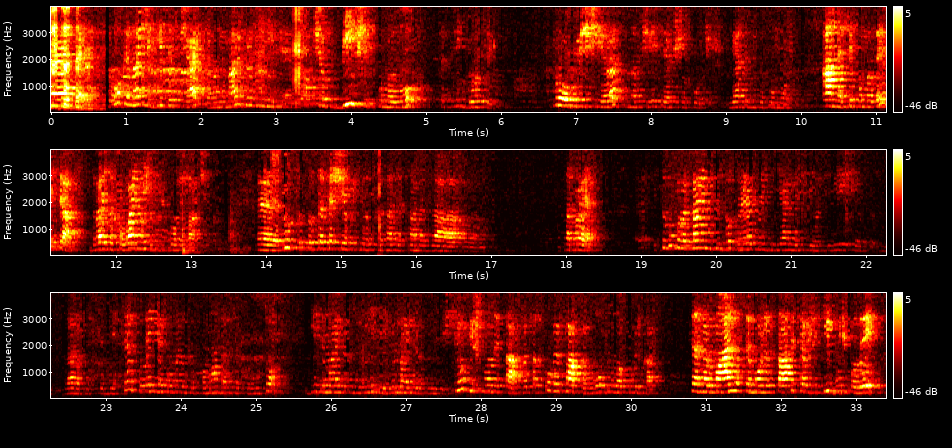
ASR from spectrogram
Е, це, Поки наші діти вчаться, вони мають розуміти, що більшість помилок це твій досвід. Спробуй ще раз, навчися, якщо хочеш. Я тобі допоможу. А не ти помилився, давай заховаємо, щоб ніхто не бачив. Е, ну, тобто це те, що я хотіла сказати саме за, е, за проєкт. Е, І тому повертаємося до проєктної діяльності оцієї, що зараз. Коли є помилки в командах, це круто. Діти мають розуміти, і ви маєте розуміти, що пішло не так. Випадковий фактор, лопнула кулька. Це нормально, це може статися в житті будь-коли.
